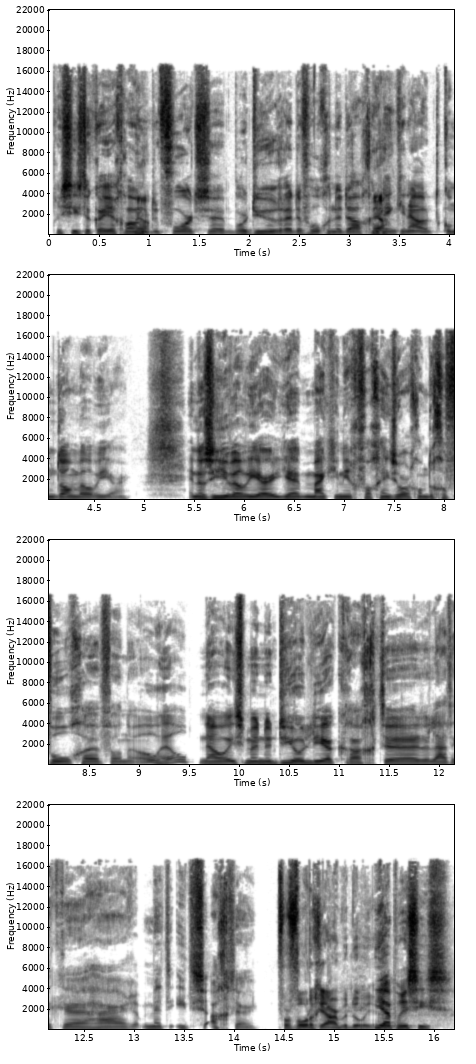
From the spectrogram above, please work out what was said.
Precies, dan kan je gewoon Ja. voort eh, borduren de volgende dag. En Ja. denk je, nou, het komt dan wel weer. En dan zie je wel weer, je maakt je in ieder geval geen zorgen om de gevolgen van, oh help. Nou is mijn duo-leerkracht, eh, laat ik eh, haar met iets achter. Voor vorig jaar bedoel je? Ja, precies.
